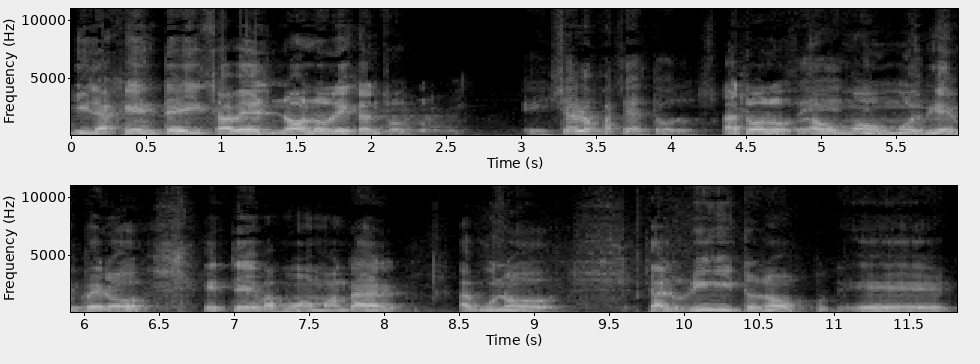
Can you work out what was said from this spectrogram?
y la gente de Isabel no nos dejan solos. Eh, ya los pasé a todos. A todos, Sí, a sí, muy sí, bien, pero este, vamos a mandar algunos saluditos, ¿no? Eh,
